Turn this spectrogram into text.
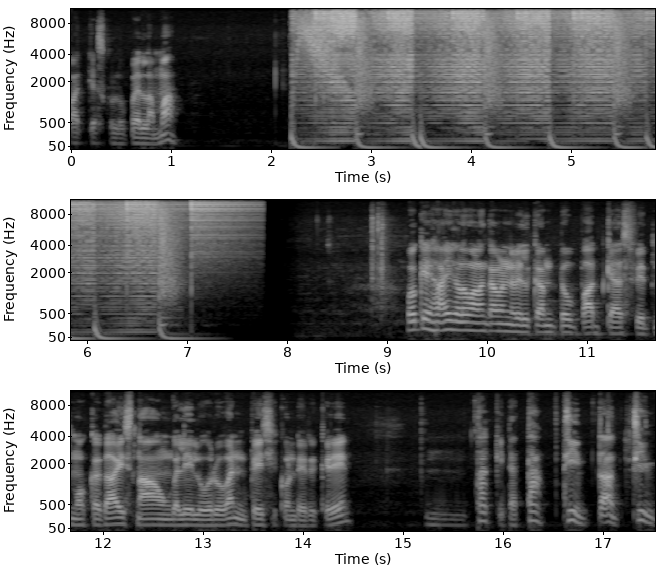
பாட்காஸ்ட்குள்ளே போயிடலாமா? ஓகே ஹாய் ஹலோ வணக்கம் and welcome to podcast with மொக்க காய்ஸ் நான் உங்களில் ஒருவன் பேசிக்கொண்டிருக்கிறேன். ம், தக்கிட்ட தக் தீம் தக் தீம்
